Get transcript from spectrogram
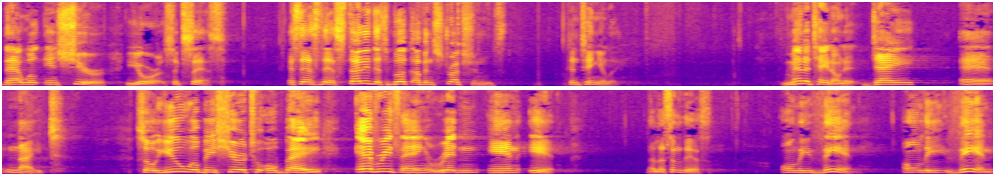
that will ensure your success. It says this study this book of instructions continually, meditate on it day and night, so you will be sure to obey everything written in it. Now, listen to this. Only then, only then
